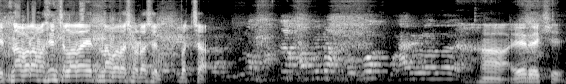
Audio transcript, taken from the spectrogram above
इतना बड़ा मशीन चला रहा है, इतना बड़ा छोटा बच्चा। हाँ ये देखिए।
